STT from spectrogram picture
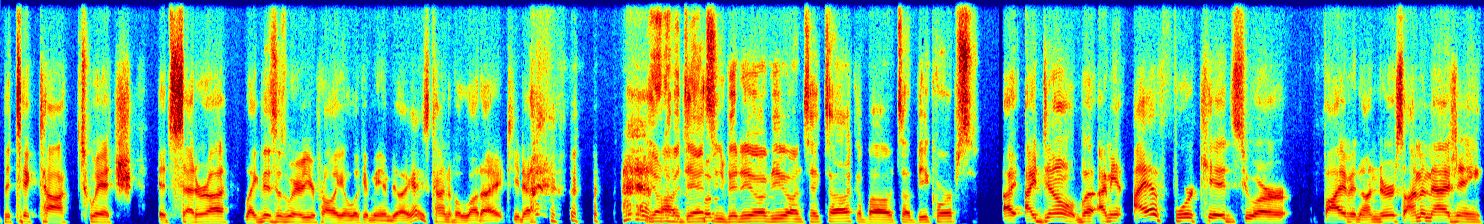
the TikTok, Twitch, etc. Like this is where you're probably gonna look at me and be like, hey, he's kind of a luddite, you know. you don't have a um, dancing but, video of you on TikTok about uh, B Corps? I, I don't, but I mean, I have four kids who are five and under, so I'm imagining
